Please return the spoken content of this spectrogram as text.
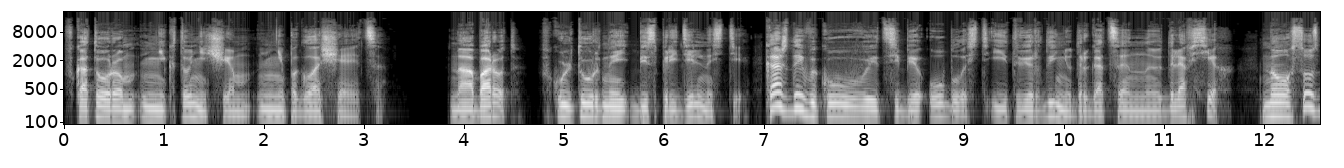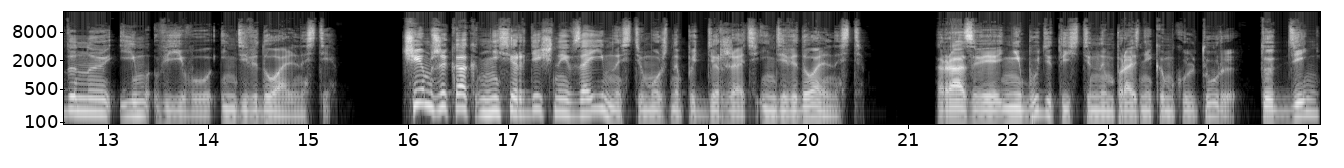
в котором никто ничем не поглощается. Наоборот, в культурной беспредельности Каждый выковывает себе область и твердыню драгоценную для всех, но созданную им в его индивидуальности. Чем же, как несердечной взаимностью, можно поддержать индивидуальность? Разве не будет истинным праздником культуры тот день,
